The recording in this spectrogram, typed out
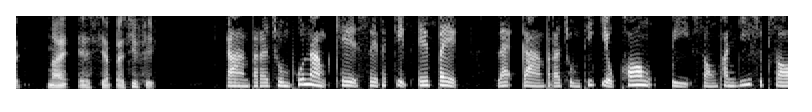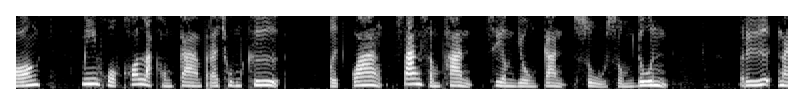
ศในเอเชียแปซิฟิก การประชุมผู้นำเขตเศรษฐกิจเอเปก และการประชุมที่เกี่ยวข้องปี 2022 มีหัวข้อหลักของการประชุมคือ เปิดกว้าง สร้างสัมพันธ์ เชื่อมโยงกันสู่สมดุล หรือใน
